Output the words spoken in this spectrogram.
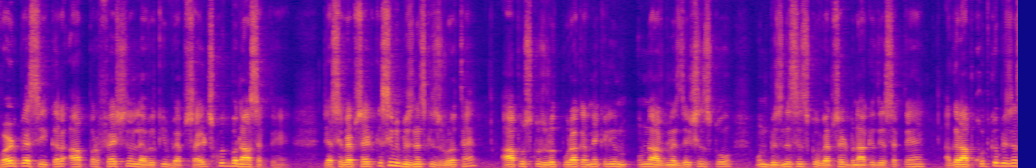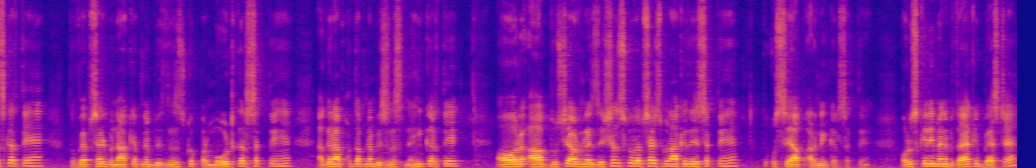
वर्ड प्रेस सीखकर आप प्रोफेशनल लेवल की वेबसाइट्स खुद बना सकते हैं। जैसे वेबसाइट किसी भी बिज़नेस की ज़रूरत है, आप उसको ज़रूरत पूरा करने के लिए उन उन ऑर्गेनाइजेशंस को, उन बिजनेसेस को वेबसाइट बना के दे सकते हैं। अगर आप खुद को बिज़नेस करते हैं तो वेबसाइट बना के अपने बिज़नेस को प्रमोट कर सकते हैं। अगर आप खुद अपना बिज़नेस नहीं करते और आप दूसरे ऑर्गेनाइजेशंस को वेबसाइट्स बना के दे सकते हैं तो उससे आप अर्निंग कर सकते हैं। और उसके लिए मैंने बताया कि बेस्ट है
